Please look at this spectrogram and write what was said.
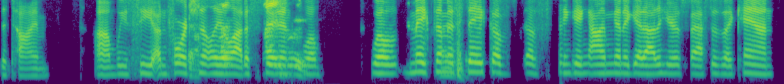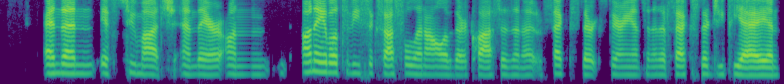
the time. Um, we see, unfortunately, yeah, I, a lot of students will will make the mistake of, of thinking I'm going to get out of here as fast as I can. And then it's too much and they're un, unable to be successful in all of their classes and it affects their experience and it affects their GPA and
